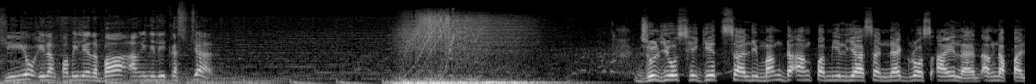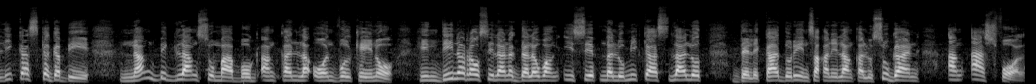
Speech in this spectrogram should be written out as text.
Gio, ilang pamilya na ba ang inilikas dyan? Julius, higit sa limang daang pamilya sa Negros Island ang napalikas kagabi nang biglang sumabog ang Canlaon Volcano. Hindi na raw sila nagdalawang isip na lumikas lalo't delikado rin sa kanilang kalusugan ang ashfall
